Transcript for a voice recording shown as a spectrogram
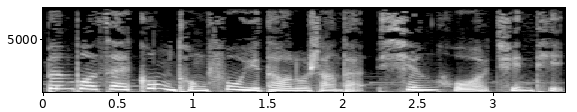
奔波在共同富裕道路上的鲜活群体，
